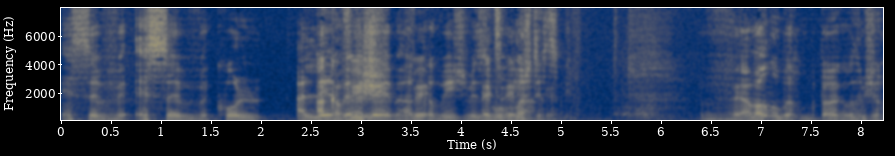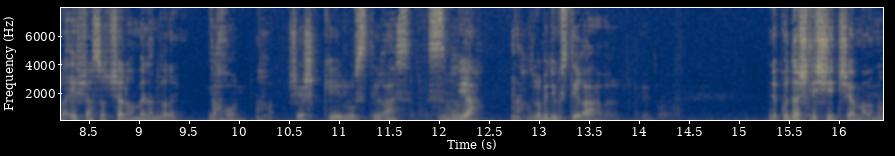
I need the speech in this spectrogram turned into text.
עשב ועשב וכל עלה ועלה ועכביש וזבוב, מה שתרצה. ואמרנו בפרק הקודם שאי אפשר לעשות שלום בין הדברים. נכון. נכון. שיש כאילו סתירה סמויה. נכון. זה לא בדיוק סתירה, אבל... כן. נקודה שלישית שאמרנו,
